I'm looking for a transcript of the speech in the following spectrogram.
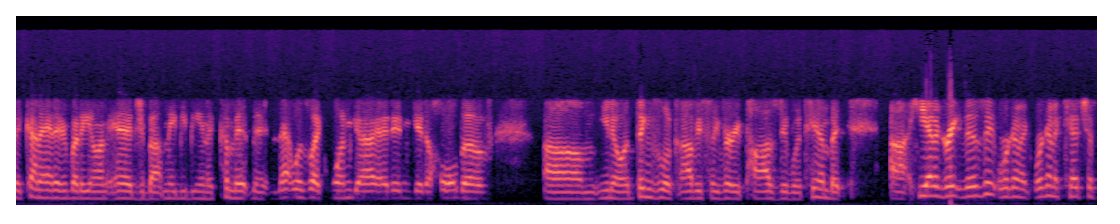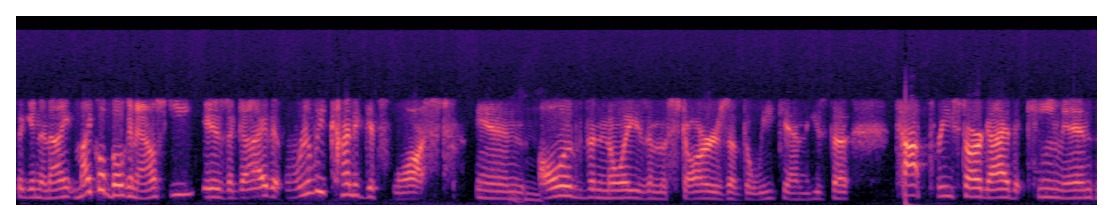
that kind of had everybody on edge about maybe being a commitment. And That was like one guy I didn't get a hold of. Um, you know, and things look obviously very positive with him. But uh, he had a great visit. We're gonna we're gonna catch up again tonight. Michael Boganowski is a guy that really kind of gets lost in mm-hmm. all of the noise and the stars of the weekend. He's the top three star guy that came in.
